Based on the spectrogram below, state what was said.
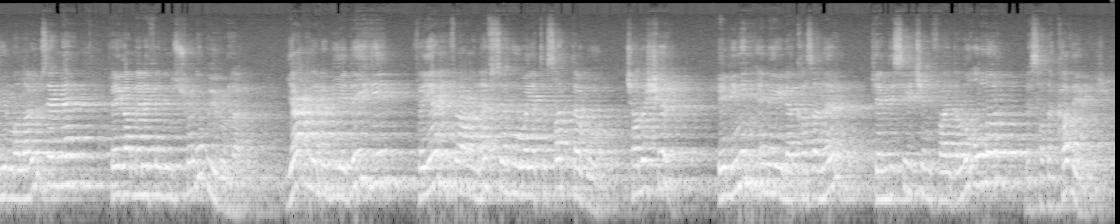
buyurmaları üzerine Peygamber Efendimiz şöyle buyururlar. يَعْمَلُ بِيَدَيْهِ فَيَنْفَعُ نَفْسَهُ وَيَتَصَدَّقُ Çalışır, elinin emeğiyle kazanır, kendisi için faydalı olur ve sadaka verir.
